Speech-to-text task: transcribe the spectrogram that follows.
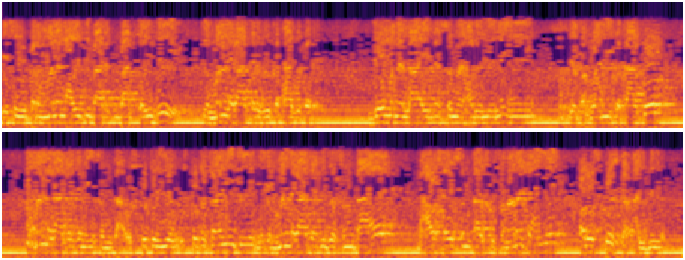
जैसे ऊपर मन लाई की बात बात कही थी कि मन लगाकर के कथा को करे। जो मन लाई न सुन हरि नहीं जो भगवान की कथा को मन लगा करके नहीं सुनता। उसको तो ये, उसको तो सुना नहीं चाहिए, लेकिन मन लगा करके जो सुनता है, भाव सही सुनता उसको सुनाना चाहिए और उसको इसका फल भी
